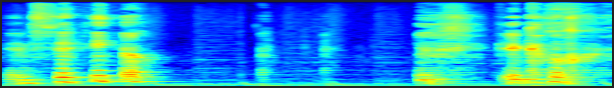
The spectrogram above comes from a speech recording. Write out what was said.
¿En serio? ¿Qué cojo?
